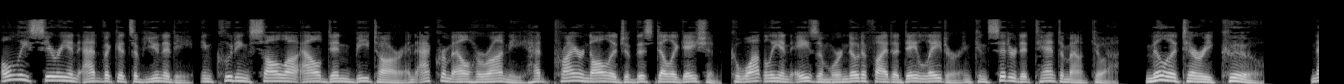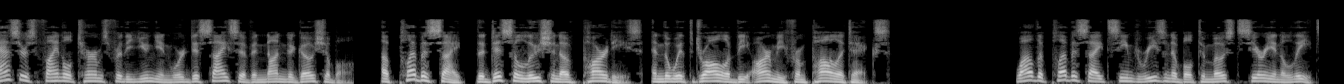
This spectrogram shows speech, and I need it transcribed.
Only Syrian advocates of unity, including Salah al-Din Bitar and Akram el-Hourani had prior knowledge of this delegation. Quwatli and Azam were notified a day later and considered it tantamount to a military coup. Nasser's final terms for the union were decisive and non-negotiable. A plebiscite, the dissolution of parties, and the withdrawal of the army from politics." While the plebiscite seemed reasonable to most Syrian elites,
